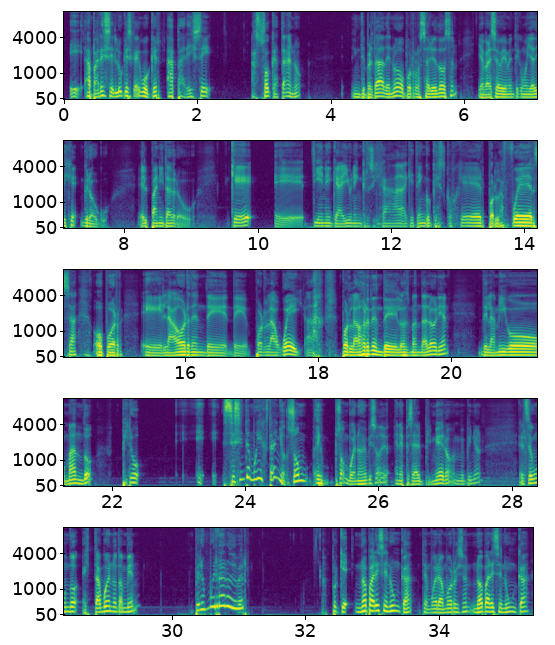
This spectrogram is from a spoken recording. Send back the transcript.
eh, aparece Luke Skywalker, aparece Ahsoka Tano, interpretada de nuevo por Rosario Dawson, y aparece obviamente, como ya dije, Grogu, el panita Grogu, que eh, tiene que hay una encrucijada que tengo que escoger por la fuerza o por la orden de, por la way, ah, por la orden de los Mandalorian, del amigo Mando, pero eh, se siente muy extraño. Son, son buenos episodios, en especial el primero, en mi opinión. El segundo está bueno también, pero es muy raro de ver. Porque no aparece nunca, te muera Morrison, no aparece nunca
